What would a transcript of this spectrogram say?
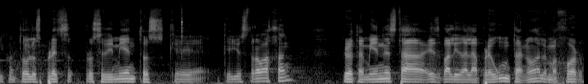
y con todos los procedimientos que, que ellos trabajan, pero también está, es válida la pregunta, ¿no? A lo mejor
